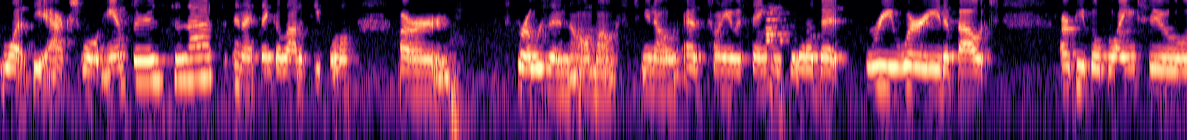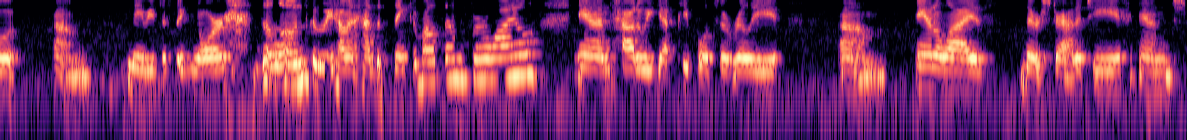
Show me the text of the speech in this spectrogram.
what the actual answer is to that. And I think a lot of people are frozen almost. You know, as Tony was saying, he's a little bit re worried about are people going to um, maybe just ignore the loans because we haven't had to think about them for a while? And how do we get people to really um, analyze their strategy and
